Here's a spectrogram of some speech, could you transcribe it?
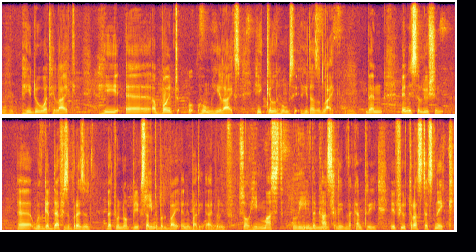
Mm -hmm. He do what he like. He uh, appoint whom he likes. He kill whom he doesn't like. Mm -hmm. Then any solution uh, with Gaddafi's presence that will not be acceptable he, by anybody, I believe. So he must leave he the country. must leave the country. If you trust a snake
